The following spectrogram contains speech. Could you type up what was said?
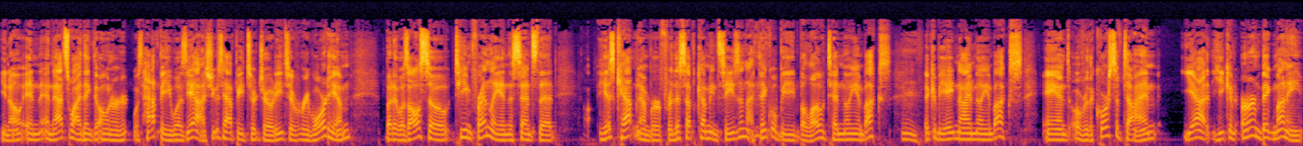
You know, and, and that's why I think the owner was happy was, yeah, she was happy to Jody to reward him, but it was also team friendly in the sense that his cap number for this upcoming season, I think, will be below ten million bucks. Hmm. It could be eight, nine million bucks. And over the course of time, yeah, he can earn big money,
